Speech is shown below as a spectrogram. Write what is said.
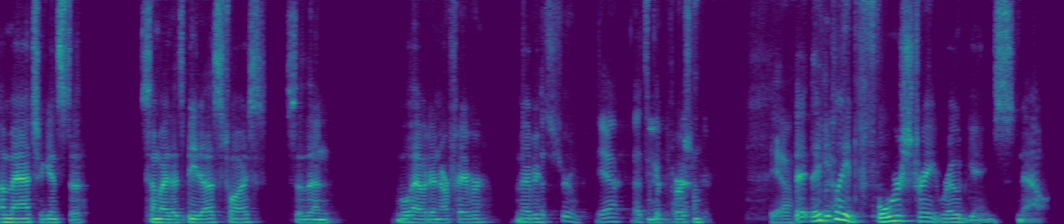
a match against a somebody that's beat us twice? So then we'll have it in our favor. Maybe that's true. Yeah, that's a good first one. Yeah, they, they played four straight road games now.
